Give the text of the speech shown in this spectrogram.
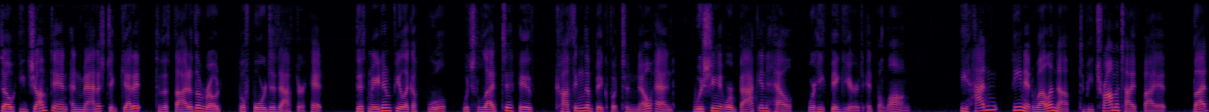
So he jumped in and managed to get it to the side of the road before disaster hit. This made him feel like a fool, which led to his cussing the Bigfoot to no end, wishing it were back in hell where he figured it belonged. He hadn't seen it well enough to be traumatized by it, but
